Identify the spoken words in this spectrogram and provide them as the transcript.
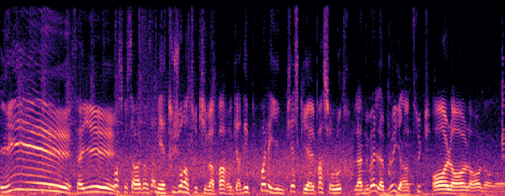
Et ça y est. Je pense que ça va comme ça, mais il y a toujours un truc qui va pas. Regardez, pourquoi là il y a une pièce qui n'y avait pas sur l'autre? La nouvelle, la bleue, il y a un truc. Oh là là là là.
